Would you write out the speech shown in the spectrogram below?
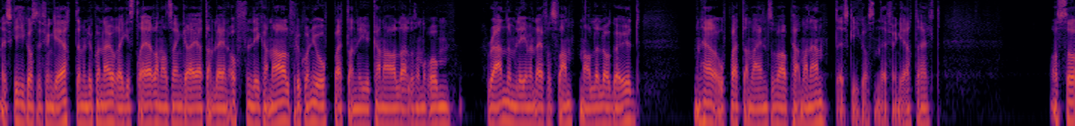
Jeg husker ikke hvordan det fungerte, men du kunne jo registrere den altså en greie at den ble en offentlig kanal, for du kunne jo opprette nye kanaler eller sånn rom randomly, men de forsvant når alle logga ut. Men her oppretta vi en som var permanent, jeg husker ikke hvordan det fungerte helt. Og så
